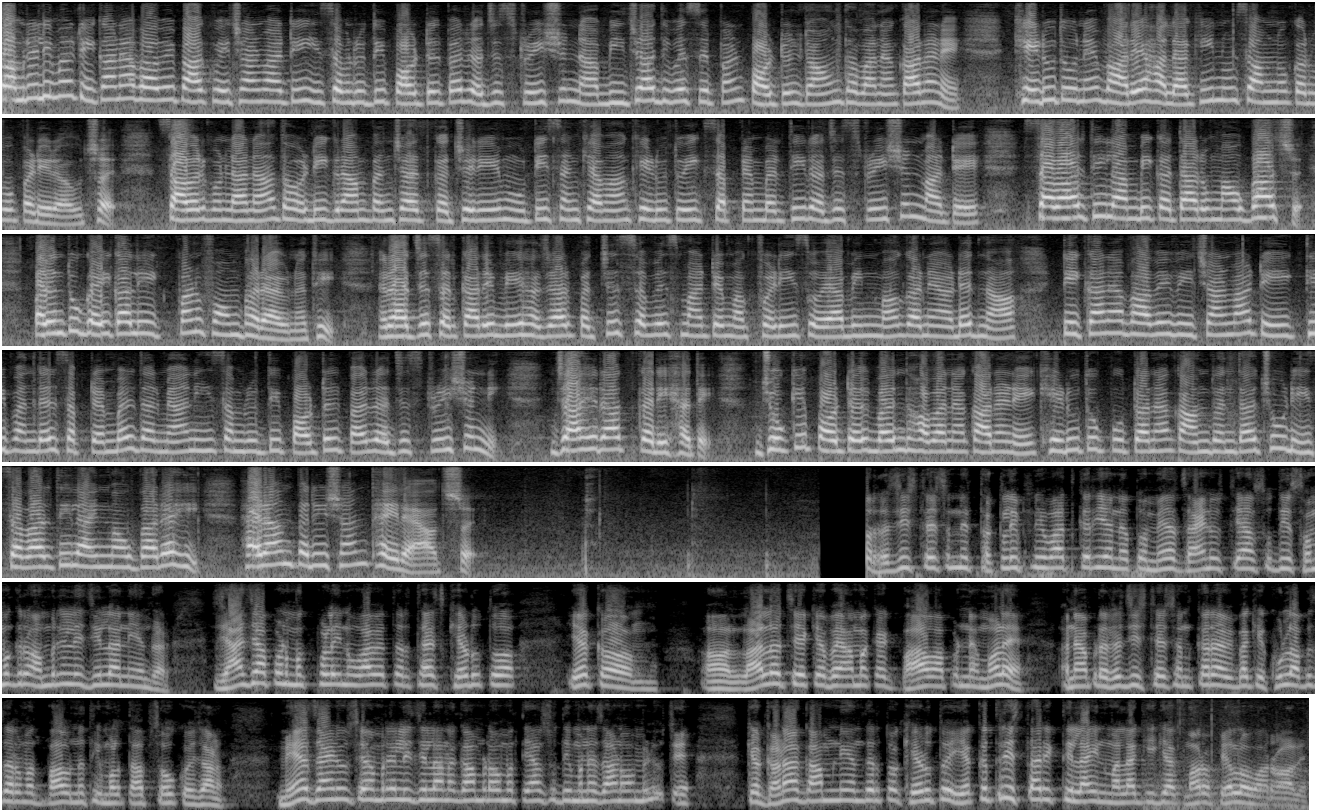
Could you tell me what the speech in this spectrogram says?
તો અમરેલીમાં ટેકાના ભાવે પાક વેચાણ માટે ઈ સમૃદ્ધિ પોર્ટલ પર રજીસ્ટ્રેશનના બીજા દિવસે પણ પોર્ટલ ડાઉન થવાના કારણે ખેડૂતોને ભારે હાલાકીનો સામનો કરવો પડી રહ્યો છે. સાવરકુંડલાના ધોરડી ગ્રામ પંચાયત કચેરીએ મોટી સંખ્યામાં ખેડૂતો એક સપ્ટેમ્બરથી રજીસ્ટ્રેશન માટે સવારથી લાંબી કતારોમાં ઊભા છે, પરંતુ ગઈકાલે એક પણ ફોર્મ ભરાયું નથી. રાજ્ય સરકારે બે હજાર પચીસ છવ્વીસ માટે મગફળી, સોયાબીન, મગ અને અડદના ટેકાના ભાવે વેચાણ માટે એકથી પંદર સપ્ટેમ્બર દરમિયાન ઈ સમૃદ્ધિ પોર્ટલ પર રજીસ્ટ્રેશનની જાહેરાત કરી હતી. જો કે પોર્ટલ બંધ હોવાના કારણે ખેડૂતો પોતાના કામધંધા છોડી સવારથી લાઇનમાં ઊભા રહી હેરાન પરેશાન થઈ રહ્યા છે. રજીસ્ટ્રેશનની તકલીફની વાત કરીએ ને તો મેં જાણ્યું ત્યાં સુધી સમગ્ર અમરેલી જિલ્લાની અંદર જ્યાં જ્યાં પણ મગફળીનું વાવેતર થાય ખેડૂતો એક લાલચ છે કે ભાઈ આમાં કંઈક ભાવ આપણને મળે અને આપણે રજીસ્ટ્રેશન કરાવી, બાકી ખુલ્લા બજારમાં ભાવ નથી મળતા, આપ સૌ કોઈ જાણો. મેં જાણ્યું છે અમરેલી જિલ્લાના ગામડાઓમાં, ત્યાં સુધી મને જાણવા મળ્યું છે કે ઘણા ગામની અંદર તો ખેડૂતો એકત્રીસ તારીખથી લાઈનમાં લાગી ગયા મારો પહેલો વારો આવે.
